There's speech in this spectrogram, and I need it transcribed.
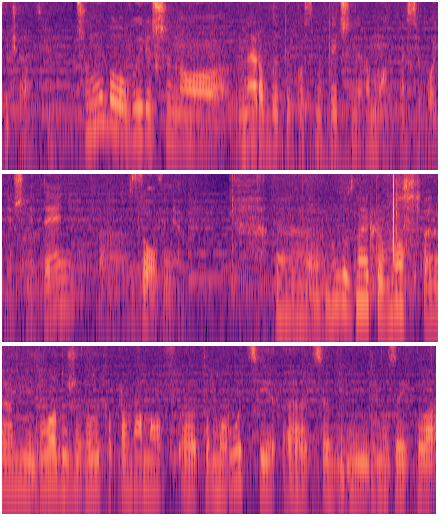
сучасно. Чому було вирішено не робити косметичний ремонт на сьогоднішній день е, ззовні? Е, Ну, ви знаєте, у нас е, була дуже велика програма в е, тому році. Це до нас заїхала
